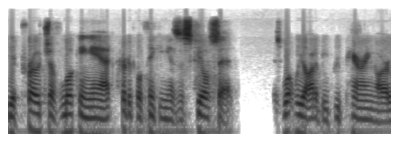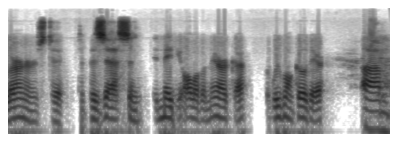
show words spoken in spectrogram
the approach of looking at critical thinking as a skill set is what we ought to be preparing our learners to, to possess and, and maybe all of America, but we won't go there. Um,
